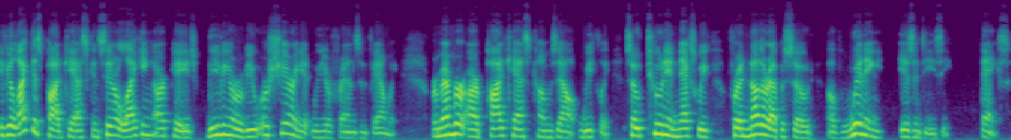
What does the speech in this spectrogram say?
If you like this podcast, consider liking our page, leaving a review, or sharing it with your friends and family. Remember, our podcast comes out weekly. So tune in next week for another episode of Winning Isn't Easy. Thanks.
